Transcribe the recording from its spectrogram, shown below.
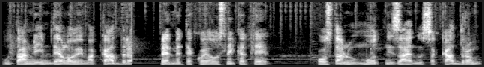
u tamnijim delovima kadra. Predmete koje uslikate ostanu mutni zajedno sa kadrom,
